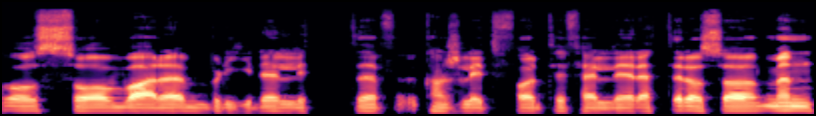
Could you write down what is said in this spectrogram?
og så bare blir det litt, kanskje litt for tilfeldige retter. Også, men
